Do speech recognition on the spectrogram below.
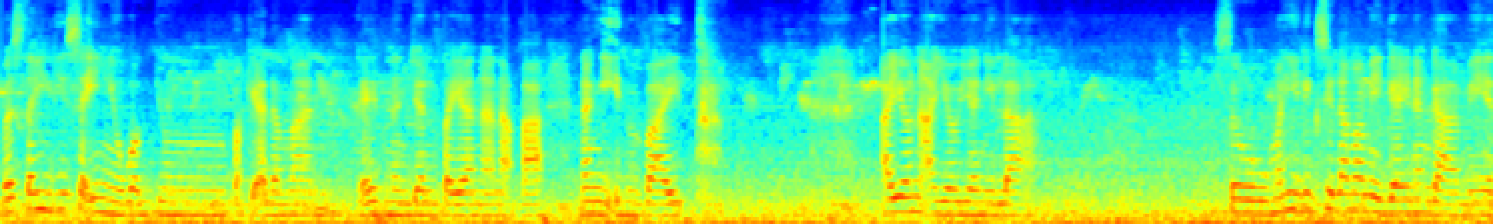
Basta hindi sa inyo, wag yung pakialaman. Kahit nandyan pa yan na naka, nangi-invite. Ayaw na ayaw yan nila. So, mahilig sila mamigay ng gamit.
